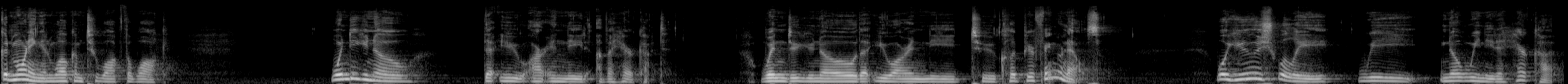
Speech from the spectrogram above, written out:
Good morning and welcome to Walk the Walk. When do you know that you are in need of a haircut? When do you know that you are in need to clip your fingernails? Well, usually we know we need a haircut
